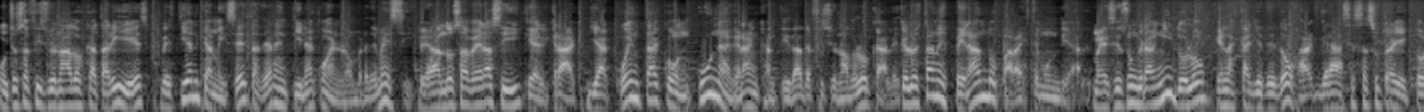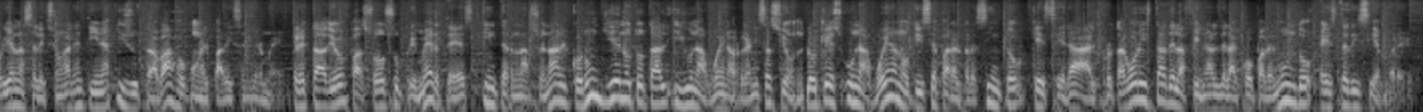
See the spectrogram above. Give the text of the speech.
Muchos aficionados cataríes vestían camisetas de Argentina con el nombre de Messi, dejando saber así que el crack ya cuenta con una gran cantidad de aficionados locales que lo están esperando para este mundial. Messi es un gran ídolo en las calles de Doha gracias a su trayectoria en la selección argentina y su trabajo con el Paris Saint Germain. El estadio pasó su primer test internacional con un lleno total y una buena organización, lo que es una buena noticia para el recinto que será el protagonista de la final de la Copa del Mundo este diciembre.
